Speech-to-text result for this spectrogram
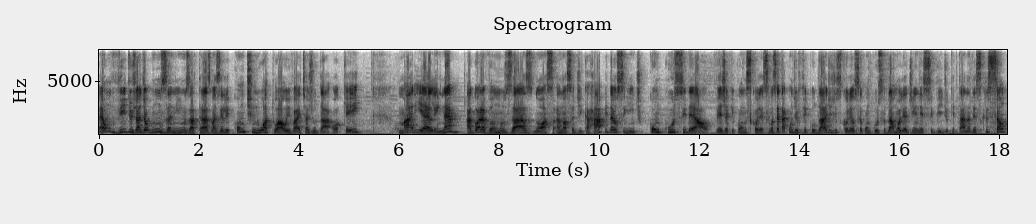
É um vídeo já de alguns aninhos atrás, mas ele continua atual e vai te ajudar, ok? Mariellen, né? Agora vamos às nossa, a nossa dica rápida é o seguinte: concurso ideal. Veja aqui como escolher. Se você está com dificuldade de escolher o seu concurso, dá uma olhadinha nesse vídeo que está na descrição.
